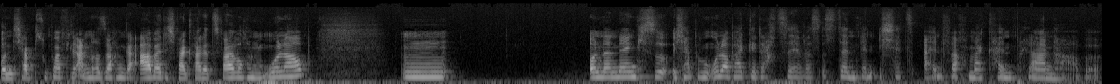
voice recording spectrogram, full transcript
und ich habe super viele andere Sachen gearbeitet. Ich war gerade zwei Wochen im Urlaub. Mm. Und dann denke ich so, ich habe im Urlaub halt gedacht, was ist denn, wenn ich jetzt einfach mal keinen Plan habe?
